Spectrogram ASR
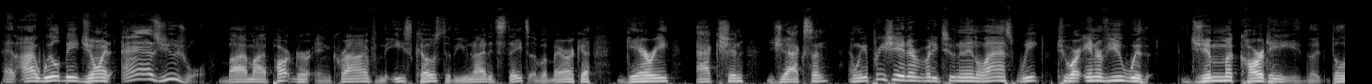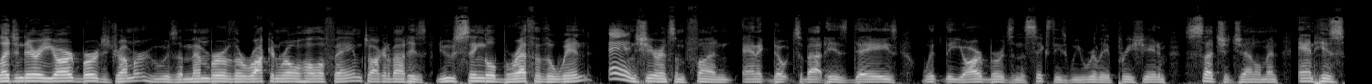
and I will be joined, as usual, by my partner in crime from the East Coast of the United States of America, Gary Action Jackson. And we appreciate everybody tuning in last week to our interview with Jim McCarty, the, the legendary Yardbirds drummer who is a member of the Rock and Roll Hall of Fame, talking about his new single Breath of the Wind and sharing some fun anecdotes about his days with the Yardbirds in the 60s. We really appreciate him. Such a gentleman. And his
